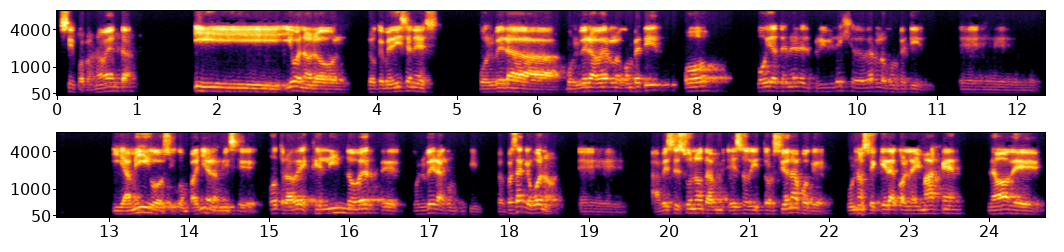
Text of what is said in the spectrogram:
sí, por los 90. Y, bueno, lo, lo, que me dicen es volver a, volver a verlo competir o voy a tener el privilegio de verlo competir. Eh, y amigos y compañeros me dice, otra vez, qué lindo verte volver a competir. Lo que pasa es que, bueno, eh, a veces uno eso distorsiona porque uno se queda con la imagen ¿no? de,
